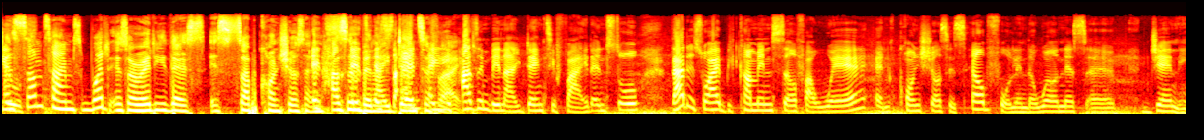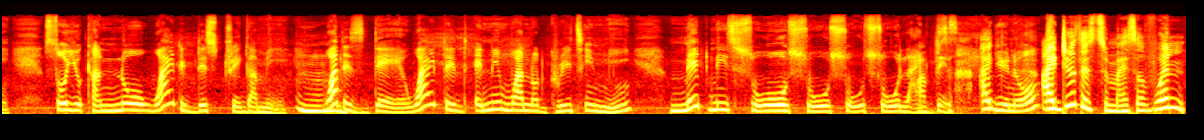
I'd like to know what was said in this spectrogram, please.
And sometimes what is already there is subconscious and It's- hasn't been it's- and- and identified. it hasn't been identified. And so that is why becoming self aware and conscious is helpful in the wellness uh, journey. So you can know why did this trigger me? Mm. What is there? Why did anyone not greeting me made me so, so, so, so like this? I, you know? I do this to myself when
